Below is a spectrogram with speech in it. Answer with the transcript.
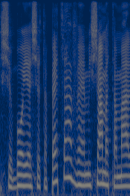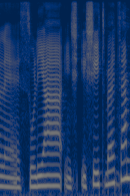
שבו יש את הפצע, ומשם התאמה לסוליה אישית בעצם,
